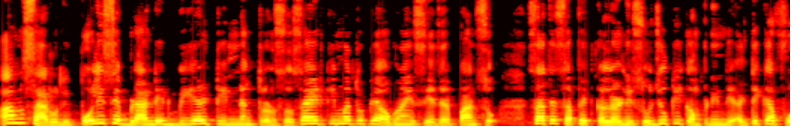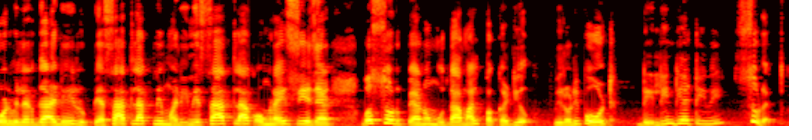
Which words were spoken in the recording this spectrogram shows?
આમ સારોલી પોલીસે બ્રાન્ડેડ બિયર ટીન નંગ ત્રણસો સાઠ કિંમત રૂપિયા ઓગણએંસી હજાર પાંચસો સાથે સફેદ કલરની સુઝુકી કંપનીની અર્ટિકા ફોર વ્હીલર ગાડી રૂપિયા સાત લાખની મળીને સાત લાખ ઓગણએંસી હજાર બસો રૂપિયાનો મુદ્દામાલ પકડ્યો. Bureau report, daily India TV, Surat.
